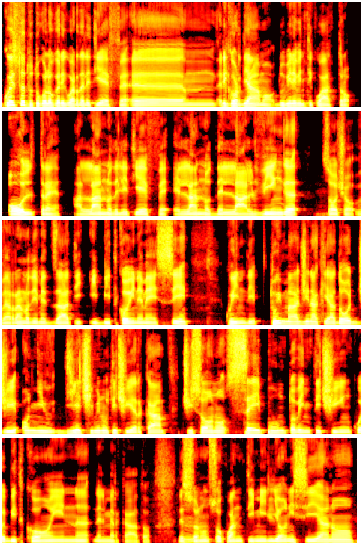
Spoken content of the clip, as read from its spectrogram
questo è tutto quello che riguarda l'ETF. Ehm, ricordiamo, 2024, oltre all'anno degli ETF e l'anno dell'halving, socio, verranno dimezzati i bitcoin emessi. Quindi tu immagina che ad oggi ogni 10 minuti circa ci sono 6.25 bitcoin nel mercato. Adesso Mm. non so quanti milioni siano,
